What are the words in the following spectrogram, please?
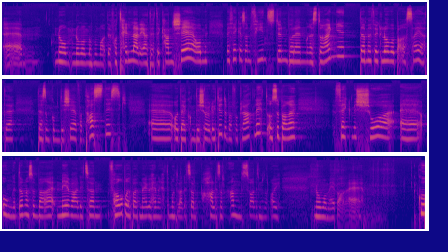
eh, nå, nå må vi på en måte fortelle dem at dette kan skje. Og vi, vi fikk en sånn fin stund på den restauranten der vi fikk lov å bare si at det, det som kommer til å skje, er fantastisk. Eh, og det kommer til å se ulikt ut. Og bare forklart litt. Og så bare fikk vi se eh, ungdommer som bare Vi var litt sånn forberedt på at meg og Henriette måtte være litt sånn, ha litt sånn ansvar. liksom sånn, Oi, nå må vi bare gå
